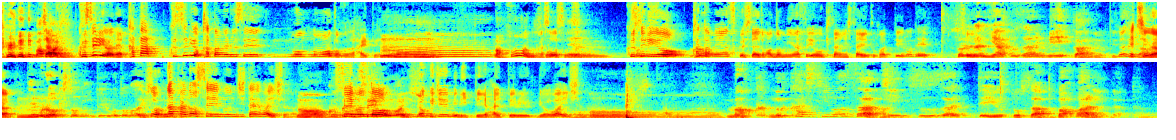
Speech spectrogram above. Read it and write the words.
薬はね固薬を固める性ものものとかが入ってる。うーん。あそうなんですか。そうそう。へー薬を固めやすくしたりとか飲みやすい大きさにしたりとかっていうのでそれなり薬剤メーカーによって違う。違う。でもロキソニンという言葉は一緒。そう中の成分自体は一緒なの。成成分と分は一緒。60ミリって入ってる量は一緒なの。あま、昔はさ鎮痛剤っていうとさバファリンだっ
